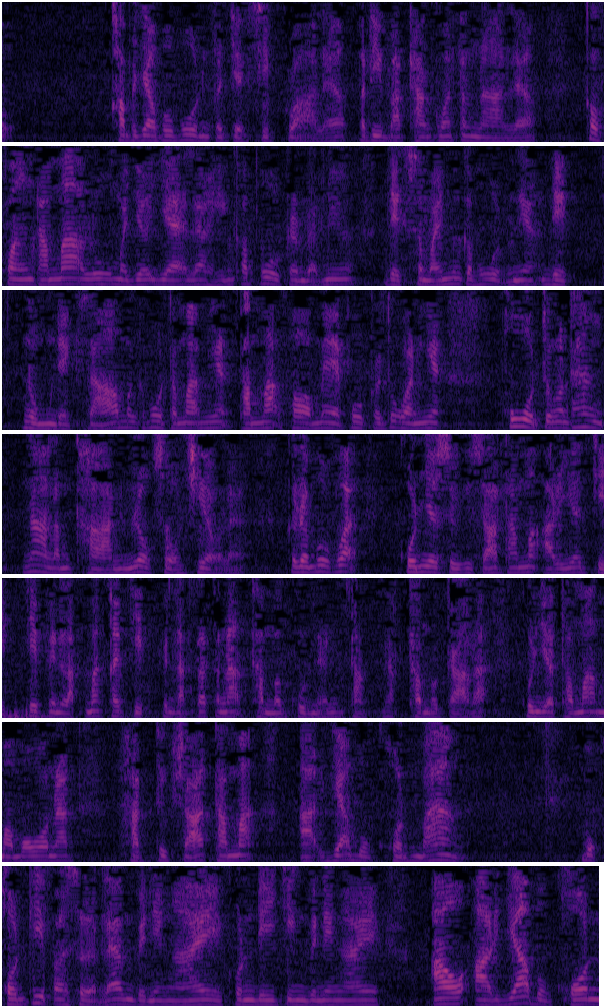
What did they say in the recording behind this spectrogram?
ข้าพเจ้าผู้พูดก็เจ็ดสิบกว่าแล้ว ปฏิบัติทางมาตั้งนานแล้ว ก็ฟังธรรมะรู้มาเยอะแยะ แล้วเห็นเขาพูดกันแบบนี้ เด็กสมัยมันก็พูดแบบนี้เด็กหนุ่มเด็กสาวมันก็พูดธรรมะเนี้ยธรรมะพ่อแม่พูดกันทุกวันเนี้ยพูดจนกระทั่งหน้าลำคาญในโลกโซเชียลแล้ว ก็เลยพูดว่าคุณจะศึกษาธรรมะอริยจิต ที่เป็นหลักมรรคจิต เป็นหลักรัตนธรรมคุณนั้นหลักธรรมการะคุณจะธรรมะมาโมนั้นหัดศึกษาธรรมะอริยบุคคลบ้าง บุคคลที่ประเสริฐแล้วมันเป็นยังไง คนดีจริงเป็นยังไง เอาอริยบุคคล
